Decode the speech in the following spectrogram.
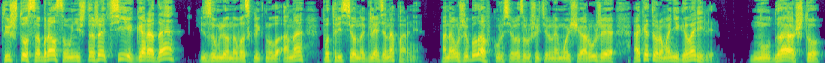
«Ты что, собрался уничтожать все их города?» – изумленно воскликнула она, потрясенно глядя на парня. Она уже была в курсе разрушительной мощи оружия, о котором они говорили. «Ну да, что?»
